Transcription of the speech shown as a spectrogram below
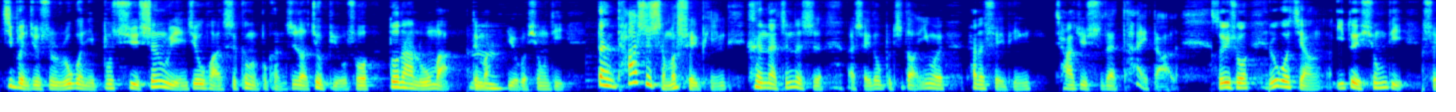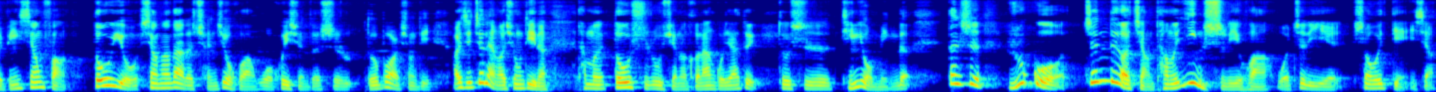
基本就是，如果你不去深入研究的话，是根本不可能知道。就比如说多纳鲁马，对吗？有个兄弟，但他是什么水平，那真的是啊，谁都不知道，因为他的水平差距实在太大了。所以说，如果讲一对兄弟水平相仿，都有相当大的成就的话，我会选择是德波尔兄弟。而且这两个兄弟呢，他们都是入选了荷兰国家队，都是挺有名的。但是如果真的要讲他们硬实力的话，我这里也稍微点一下。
